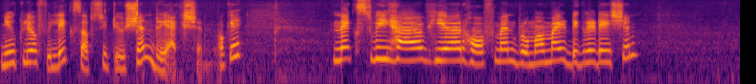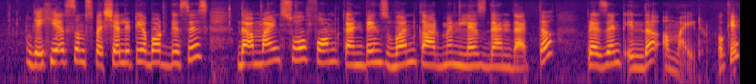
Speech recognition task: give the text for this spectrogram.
nucleophilic substitution reaction. Okay. Next we have here Hofmann bromamide degradation. Okay, here some speciality about this is the amine so formed contains one carbon less than that the present in the amide. Okay.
